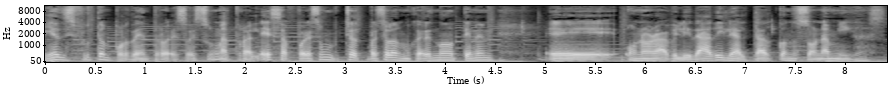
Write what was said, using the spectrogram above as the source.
Ellas disfrutan por dentro eso, es su naturaleza. Por eso, por eso las mujeres no tienen honorabilidad y lealtad cuando son amigas.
